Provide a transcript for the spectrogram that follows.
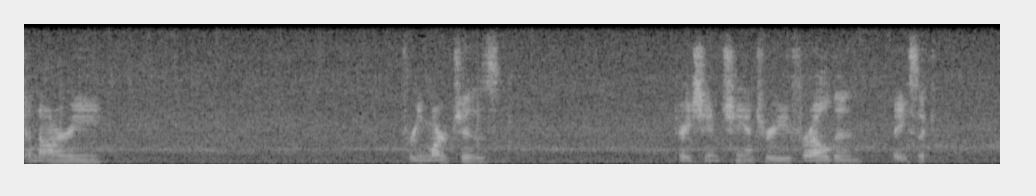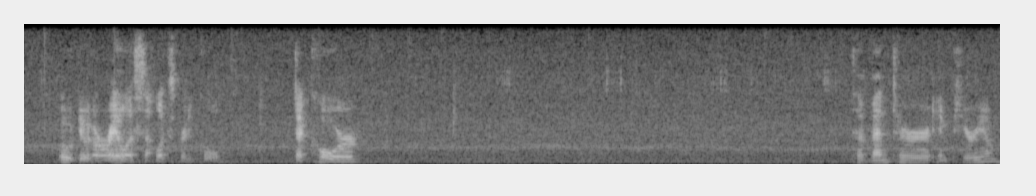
Ganari. Free marches. Thracian Chantry, Ferelden, basic. Ooh, dude, Orlesian, that looks pretty cool. Decor, Tevinter Imperium.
